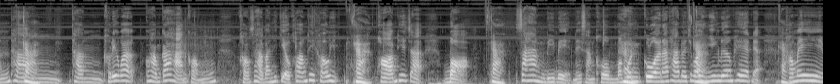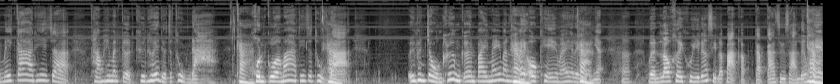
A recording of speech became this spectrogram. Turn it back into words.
ญทางทางเขาเรียกว่าความกล้าหาญของของสถาบันที่เกี่ยวข้องที่เขาพร้อมที่จะบอกสร้างดีเบตในสังคมบางคนกลัวนะคะ โดยเฉพาะยิ่งเรื่องเพศเนี่ยเขาไม่ไม่กล้าที่จะทำให้มันเกิดขึ้นเฮ้ยเดี๋ยวจะถูกด่าคนกลัวมากที่จะถูกด่าเอ้ยมันโจงครึ่มเกินไปไหมมันไม่โอเคไหมอะไรอย่างเงี้ย เหมือนเราเคยคุยเรื่องศิลปะกับกับการสื่อสารเรื่องเพศ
